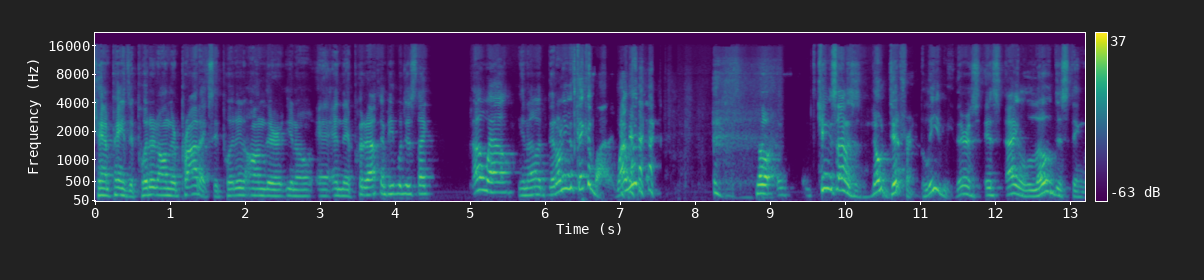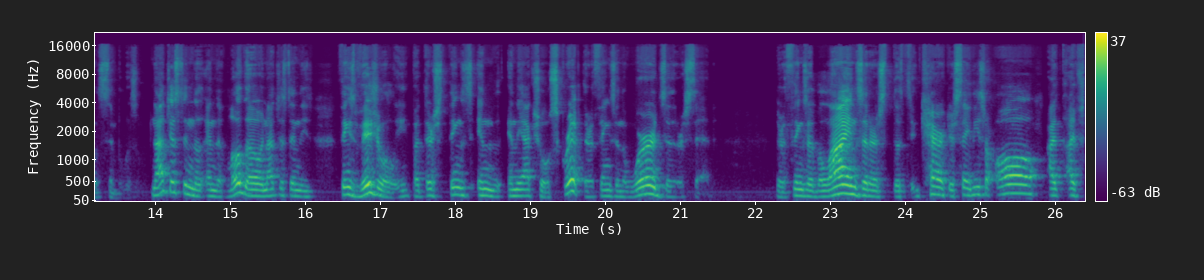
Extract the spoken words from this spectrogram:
campaigns. They put it on their products. They put it on their you know, and, and they put it out there. And people just like, oh well, you know, they don't even think about it. Why would they? so King Asilas is no different. Believe me, there's is I load this thing with symbolism, not just in the in the logo, and not just in these things visually, but there's things in in the actual script. There are things in the words that are said. There are things that the lines that are the characters say. These are all I, I've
